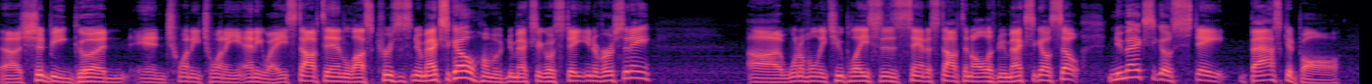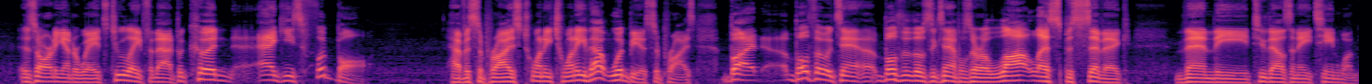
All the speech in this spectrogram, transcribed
uh, should be good in 2020 anyway. He stopped in Las Cruces, New Mexico, home of New Mexico State University. Uh, one of only two places Santa stopped in all of New Mexico. So, New Mexico State basketball is already underway. It's too late for that. But could Aggies football have a surprise 2020? That would be a surprise. But uh, both of, exa- both of those examples are a lot less specific than the 2018 one.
